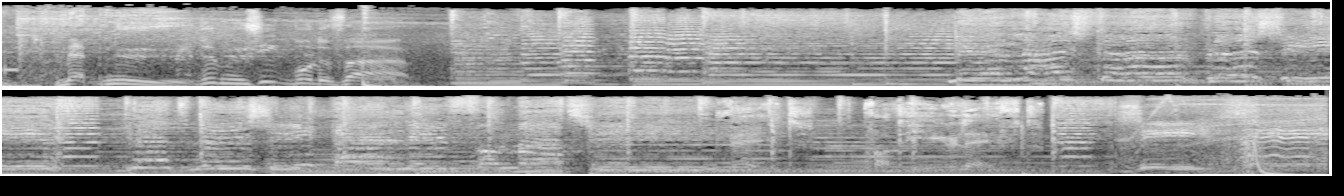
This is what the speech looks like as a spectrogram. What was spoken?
Met nu de muziekboulevard. Meer luisterplezier met muziek en informatie. Weet wat hier leeft. ZFM.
